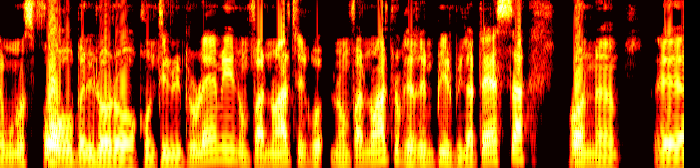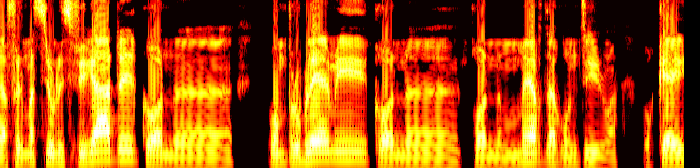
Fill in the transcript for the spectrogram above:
uno sfogo per i loro continui problemi, non fanno, altri, non fanno altro che riempirvi la testa con eh, affermazioni sfigate, con, eh, con problemi, con, eh, con merda continua, ok?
